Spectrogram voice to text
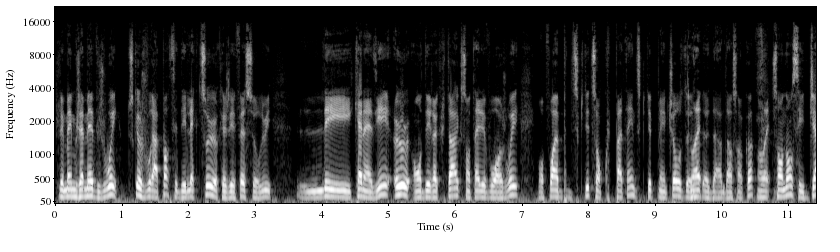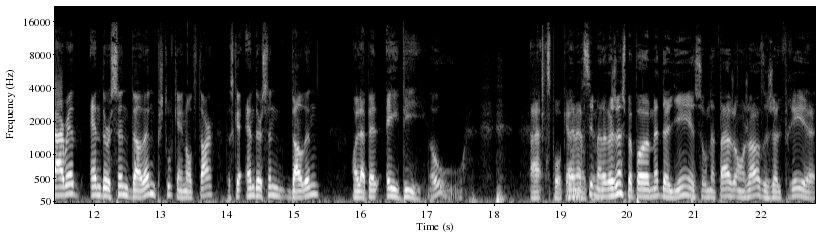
Je l'ai même jamais vu jouer. Tout ce que je vous rapporte, c'est des lectures que j'ai faites sur lui. Les Canadiens, eux, ont des recruteurs qui sont allés voir jouer. Ils vont pouvoir discuter de son coup de patin, discuter de plein de choses de- Ouais. de- dans, dans son cas. Ouais. Son nom, c'est Jared Anderson Dullen. Puis je trouve qu'il y a un star parce que Anderson Dullen, on l'appelle AD Oh. à Spokane. Ben, merci. Donc, Malheureusement, je ne peux pas mettre de lien sur notre page On Jase. Je le ferai euh,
